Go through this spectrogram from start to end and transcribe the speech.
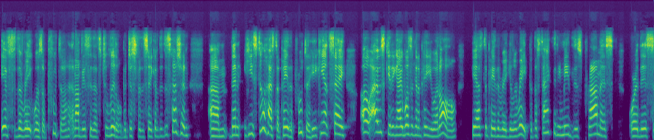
if the rate was a pruta, and obviously that's too little, but just for the sake of the discussion, um, then he still has to pay the pruta. He can't say, "Oh, I was kidding. I wasn't going to pay you at all." He has to pay the regular rate. But the fact that he made this promise or this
